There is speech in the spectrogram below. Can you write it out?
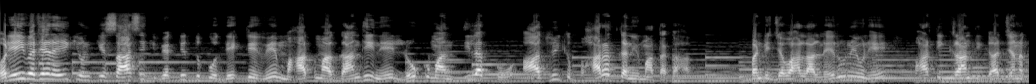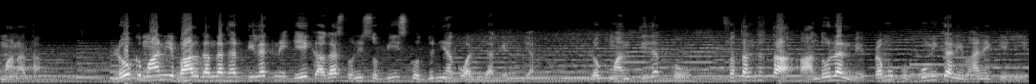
और यही वजह रही कि उनके साहसिक व्यक्तित्व को देखते हुए महात्मा गांधी ने लोकमान्य तिलक को आधुनिक भारत का निर्माता कहा। पंडित जवाहरलाल नेहरू ने उन्हें भारतीय क्रांति का जनक माना था। लोकमान्य बाल गंगाधर तिलक ने 1 अगस्त 1920 को दुनिया को अलविदा कह दिया। लोकमान्य तिलक को स्वतंत्रता आंदोलन में प्रमुख भूमिका निभाने के लिए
